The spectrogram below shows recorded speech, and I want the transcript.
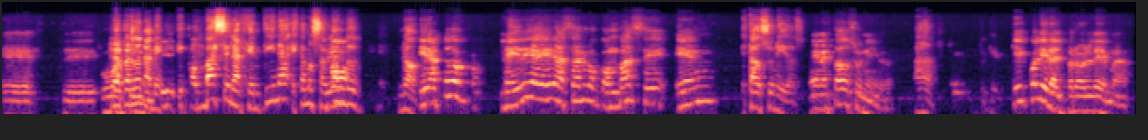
este, hubo Pero en perdóname, y con base en la Argentina estamos hablando. No. Era todo, la idea era hacerlo con base en Estados Unidos. En Estados Unidos. Ah. ¿Qué, ¿Cuál era el problema?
